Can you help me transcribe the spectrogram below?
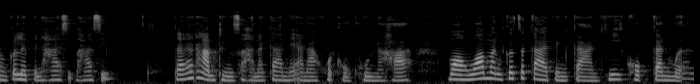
มันก็เลยเป็น 50-50แต่ถ้าถามถึงสถานการณ์ในอนาคตของคุณนะคะ มองว่ามันก็จะกลายเป็นการที่คบกันเหมือน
